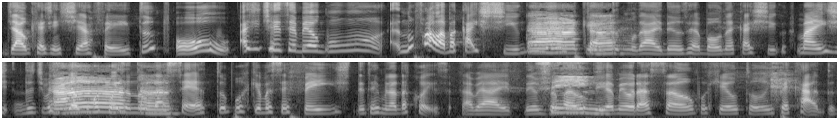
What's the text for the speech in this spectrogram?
de algo que a gente tinha feito. Ou a gente recebeu algum. Não falava castigo, né? Ah, Porque tá. todo mundo, ai, Deus é bom, não é castigo. Mas, do tipo assim, de alguma Ah, coisa não tá. dá certo porque você fez determinada coisa. Sabe? Ai, Deus não vai Sim. ouvir a minha oração porque eu tô em pecado.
